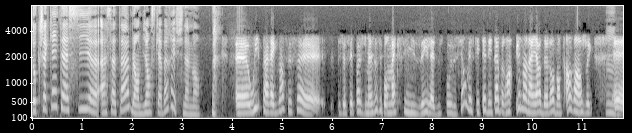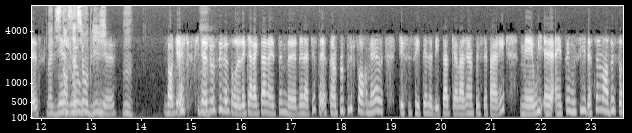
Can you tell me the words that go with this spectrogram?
Donc chacun était assis à sa table, ambiance cabaret finalement. Euh, oui, par exemple, c'est ça. Euh, je sais pas, j'imagine c'est pour maximiser la disposition, mais c'était des tables vraiment une en arrière de l'autre, donc en rangée. Hmm. Euh, distanciation oblige. Hmm. Donc, ce qui vient jouer aussi sur le, caractère intime de, la pièce, c'est un peu plus formel que si c'était des tas de cabarets un peu séparés. Mais oui, euh, intime aussi. Il était seulement deux sur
